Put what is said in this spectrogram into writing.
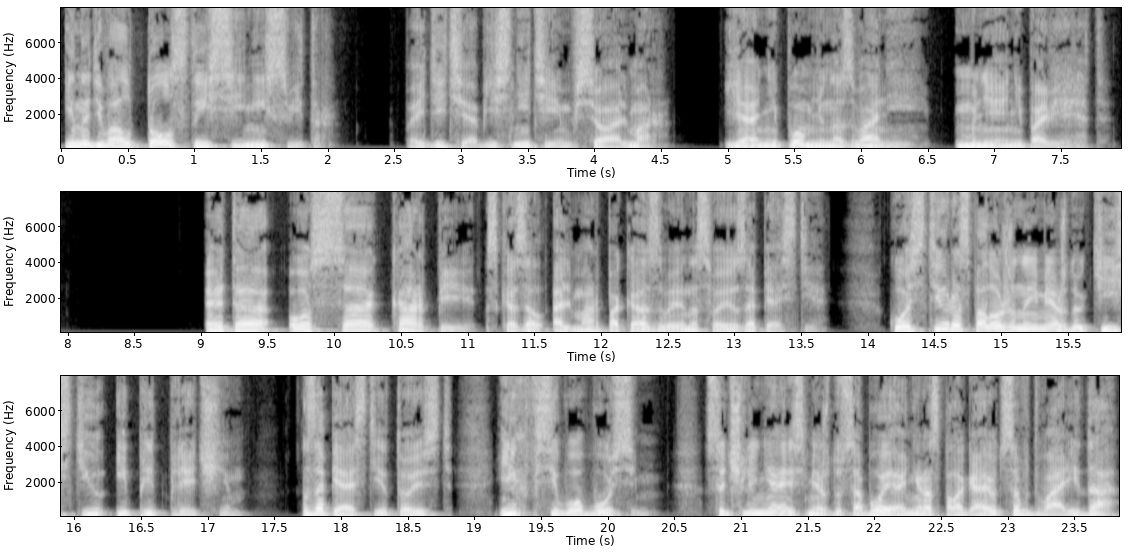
и надевал толстый синий свитер. «Пойдите, объясните им все, Альмар. Я не помню названий, мне не поверят». «Это осса карпи», — сказал Альмар, показывая на свое запястье. «Кости, расположенные между кистью и предплечьем. Запястье, то есть. Их всего восемь. Сочленяясь между собой, они располагаются в два ряда.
